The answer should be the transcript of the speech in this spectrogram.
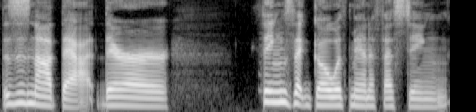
this is not that. There are things that go with manifesting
